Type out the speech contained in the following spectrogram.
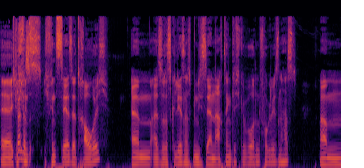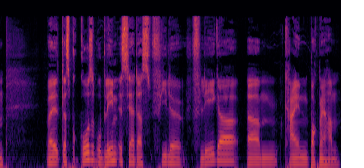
Äh, ich Ich fand das, finde es ich sehr, sehr traurig. Ähm, also das gelesen hast, bin ich sehr nachdenklich geworden, vorgelesen hast. Ähm, weil das große Problem ist ja, dass viele Pfleger ähm, keinen Bock mehr haben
